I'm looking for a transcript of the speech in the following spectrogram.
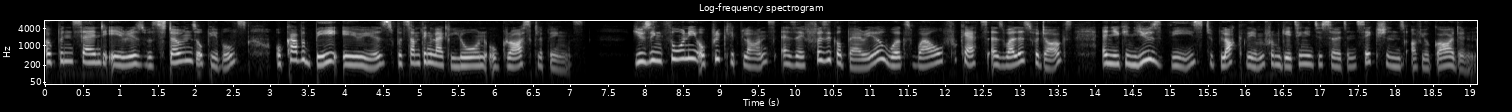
open sandy areas with stones or pebbles, or cover bare areas with something like lawn or grass clippings. Using thorny or prickly plants as a physical barrier works well for cats as well as for dogs, and you can use these to block them from getting into certain sections of your garden.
